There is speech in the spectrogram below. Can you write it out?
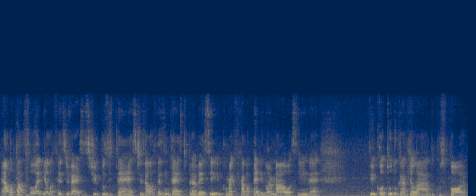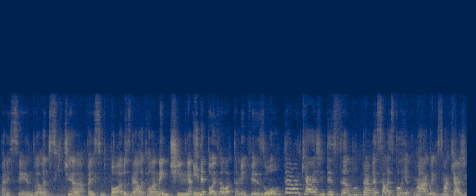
ela passou ali, ela fez diversos tipos de testes. Ela fez um teste pra ver se como é que ficava a pele normal, assim, né? Ficou tudo craquelado, com os poros aparecendo. Ela disse que tinha aparecido poros nela que ela nem tinha. E depois ela também fez outra maquiagem testando pra ver se ela escorria com água e não maquiagem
